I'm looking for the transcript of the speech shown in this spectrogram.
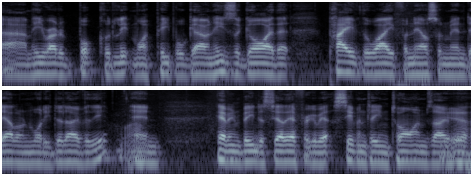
Um, he wrote a book called "Let My People Go," and he's the guy that paved the way for Nelson Mandela and what he did over there. And having been to South Africa about 17 times over Yeah.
